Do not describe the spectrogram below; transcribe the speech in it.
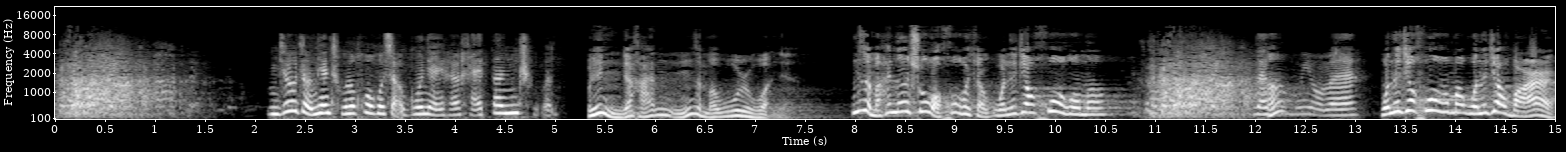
你就整天除了霍霍小姑娘，你还还单纯。不是你这孩子，你怎么侮辱我呢？你怎么还能说我霍霍小姑？我那叫霍霍吗？男父母有吗？我那叫霍霍吗？我那叫玩儿。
